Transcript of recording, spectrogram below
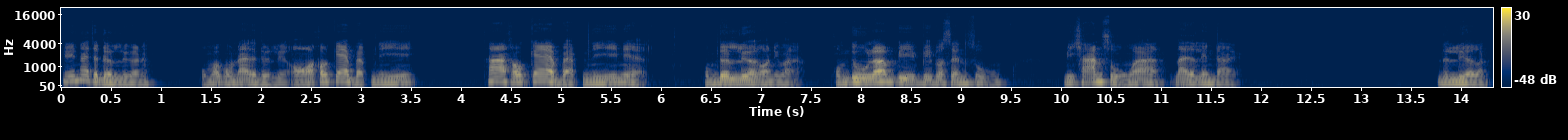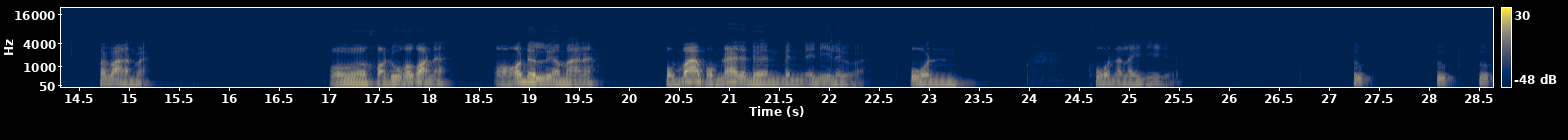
เอ๊ะน่าจะเดินเรือนะ ผมว่าผมน่าจะเดินเรือ อ๋อเขาแก้แบบนี้ ถ้าเขาแก้แบบนี้เนี่ย ผมเดินเรือก่อนดีกว่า ผมดูแล้วมีมีเปอร์เซ็นต์สูง มีชานสูงว่าน่าจะเล่นได้ เดินเรือก่อน ค่อยว่ากันใหม่โอ้ขอดูเขาก่อนนะ อ๋อเขาเดินเรือมานะ ผมว่าผมน่าจะเดินเป็นไอ้นี่เลยว่ะ โคน โคนอะไรดีเนี่ยปึ๊บปึ๊บปึ๊บ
